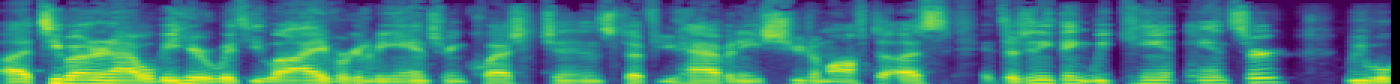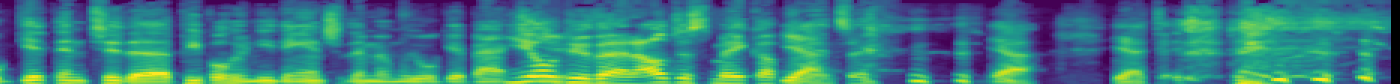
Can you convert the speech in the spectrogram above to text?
Uh, T-Bone and I will be here with you live. We're going to be answering questions. So if you have any, shoot them off to us. If there's anything we can't answer, we will get them to the people who need to answer them, and we will get back. You'll you. do that. I'll just make up yeah. the answer. yeah, yeah.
